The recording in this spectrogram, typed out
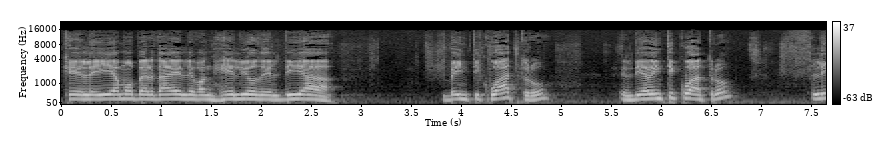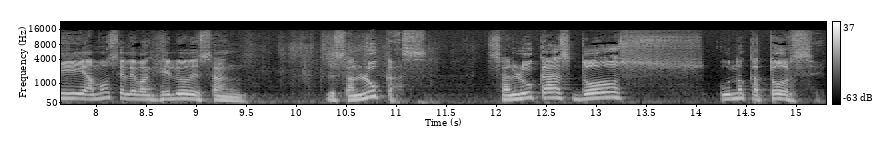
que leíamos, ¿verdad?, el Evangelio del día 24, el día 24, leíamos el Evangelio de San, de San Lucas, San Lucas 2, 1, 14.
